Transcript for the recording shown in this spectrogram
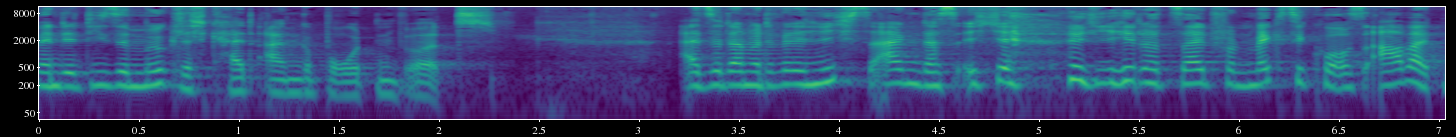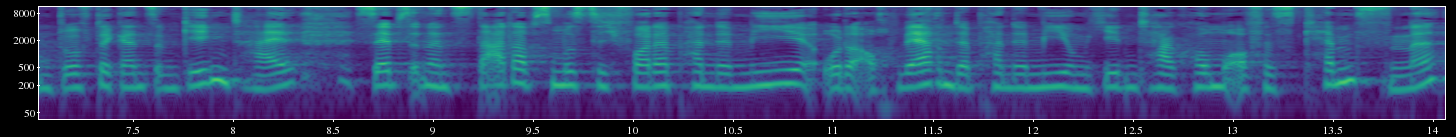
wenn dir diese Möglichkeit angeboten wird. Also damit will ich nicht sagen, dass ich jederzeit von Mexiko aus arbeiten durfte. Ganz im Gegenteil. Selbst in den Startups musste ich vor der Pandemie oder auch während der Pandemie um jeden Tag Homeoffice kämpfen.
